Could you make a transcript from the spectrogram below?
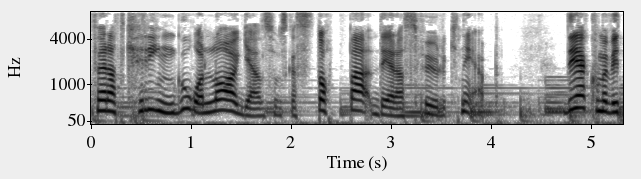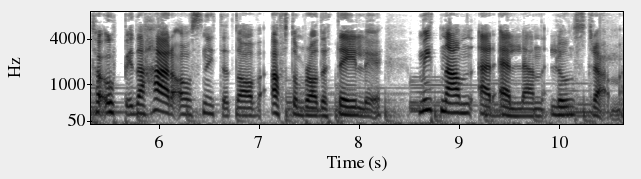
för att kringgå lagen som ska stoppa deras fulknep? Det kommer vi ta upp i det här avsnittet av Aftonbladet Daily. Mitt namn är Ellen Lundström.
